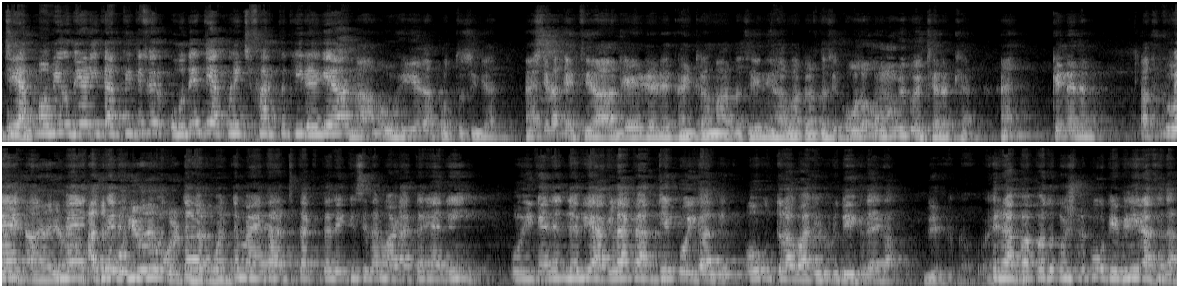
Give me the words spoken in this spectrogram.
ਜੇ ਆਪਾਂ ਵੀ ਉਹਦੇ ਵਾਲੀ ਕਰਤੀ ਤੇ ਫਿਰ ਉਹਦੇ ਤੇ ਆਪਣੇ ਚ ਫ਼ਰਕ ਕੀ ਰਹਿ ਗਿਆ? ਨਾ ਉਹੀ ਇਹਦਾ ਪੁੱਤ ਸੀਗਾ। ਹੈ ਜਿਹੜਾ ਇੱਥੇ ਆ ਕੇ ਜਿਹੜੇ ਫੈਂਟਰ ਮਾਰਦਾ ਸੀ ਨਹੀਂ ਹਵਾ ਕਰਦਾ ਸੀ ਉਦੋਂ ਉਹਨੂੰ ਵੀ ਕੋਈ ਇੱਥੇ ਰੱਖਿਆ। ਹੈ ਕਿੰਨੇ ਦਿਨ? ਅੱਜ ਕੋਈ ਮੈਂ ਨਹੀਂ ਆਇਆ ਮੈਂ ਤਾਂ ਅੱਜ ਫਿਰ ਉਹੀ ਉਹਦੇ ਉਲਟ ਪੁੱਤ- ਹੋਇਆ ਪੁੱਤ ਮੈਂ ਤਾਂ ਅੱਜ ਤੱਕ ਕਦੇ ਕਿਸੇ ਦਾ ਮਾੜਾ ਕਰਿਆ ਨਹੀਂ। ਉਹੀ ਕਹਿੰਦੇ ਹੁੰਦੇ ਵੀ ਅਗਲਾ ਕਰ ਜੇ ਕੋਈ ਗੱਲ ਨਹੀਂ। ਉਹ ਉਤਲਾ ਵਾਹਿਗੁਰੂ ਦੇਖਦਾ ਹੈਗਾ। ਦੇਖਦਾ ਵਾ। ਫਿਰ ਰੱਬ ਆਪਾਂ ਤੋਂ ਕੁਝ ਲੁਕੋ ਕੇ ਵੀ ਨਹੀਂ ਰੱਖਦਾ।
